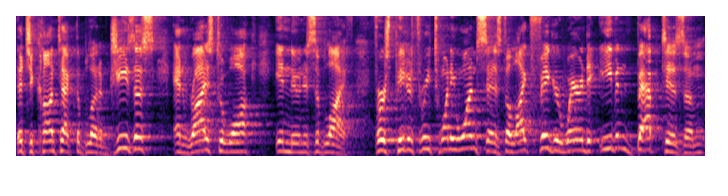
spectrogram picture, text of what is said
that you contact the blood of Jesus and rise to walk in newness of life. 1 Peter 3:21 says, "The like figure whereunto even baptism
